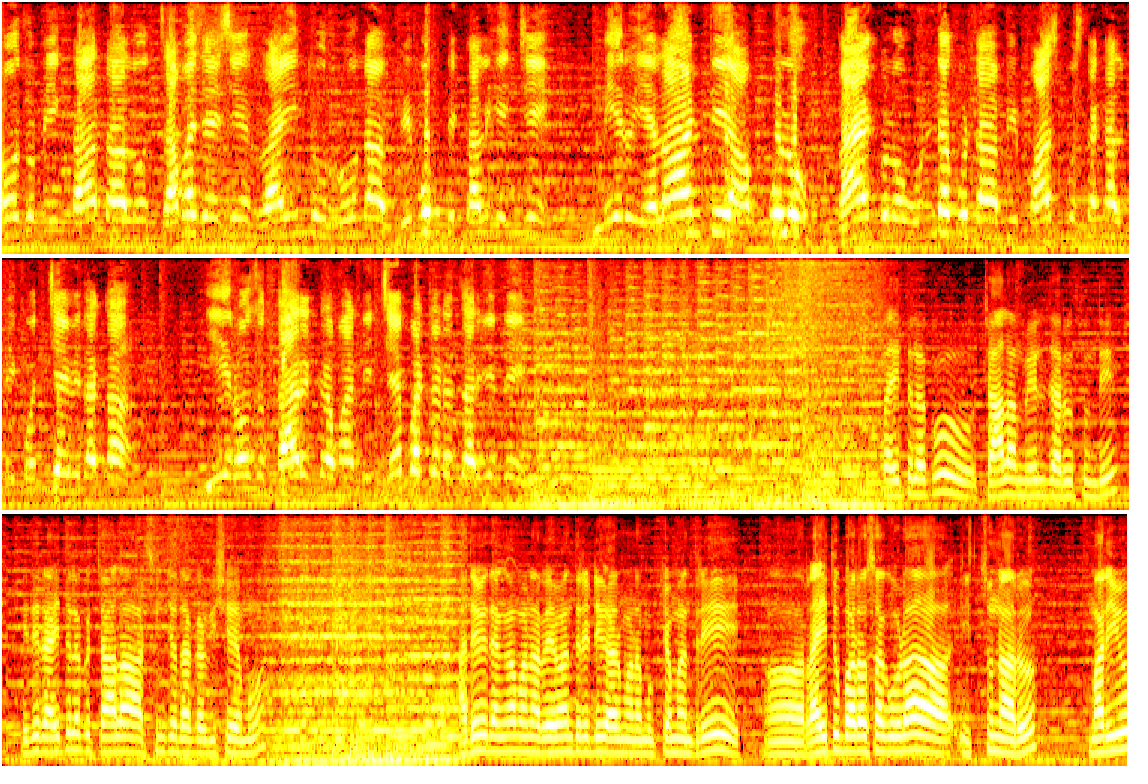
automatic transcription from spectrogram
రోజు మీ ఖాతాలో జమ చేసి రైతు రుణ విముక్తి కలిగించి మీరు ఎలాంటి అప్పులు బ్యాంకులో ఉండకుండా మీ పాస్ పుస్తకాలు మీకు వచ్చే విధంగా ఈ రోజు కార్యక్రమాన్ని చేపట్టడం జరిగింది. రైతులకు చాలా మేలు జరుగుతుంది. ఇది రైతులకు చాలా హర్షించదగ్గ విషయము. అదేవిధంగా మన రేవంత్ రెడ్డి గారు మన ముఖ్యమంత్రి రైతు భరోసా కూడా ఇస్తున్నారు మరియు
